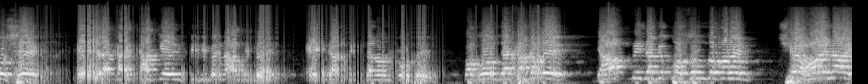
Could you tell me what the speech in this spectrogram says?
বসে এলাকায় কাকে এমপি দিবে না দিবে, এইটা নির্ধারণ করবে। তখন দেখা যাবে যে আপনি যাকে পছন্দ করেন, সে হয় নাই।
